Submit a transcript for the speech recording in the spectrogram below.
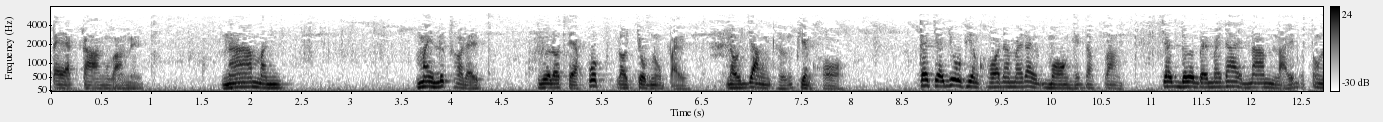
แตกกลางวางเนี่ย น้ำมันไม่ลึกเท่าไหร่เรือเราแตกปุ๊บเราจมลงไป เรายั่งถึงเพียงคอ แต่จะยู่เพียงคอได้นไม่ได้มองเห็นตะฟัง จะเดินไปไม่ได้น้ำไหลมันต้อง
